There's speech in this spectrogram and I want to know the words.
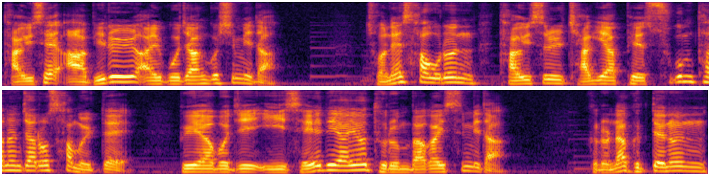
다윗의 아비를 알고자 한 것입니다. 전에 사울은 다윗을 자기 앞에 수금 타는 자로 삼을 때 그의 아버지 이세에 대하여 들은 바가 있습니다. 그러나 그때는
